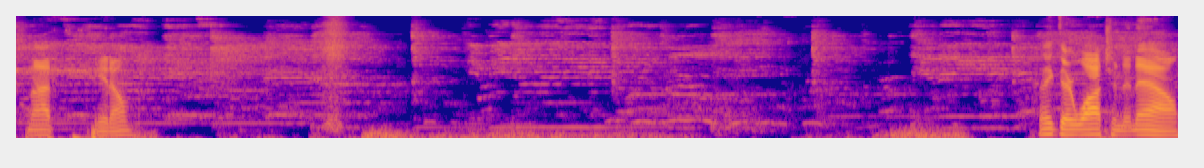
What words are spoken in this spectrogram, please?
It's not, you know. I think they're watching it now.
